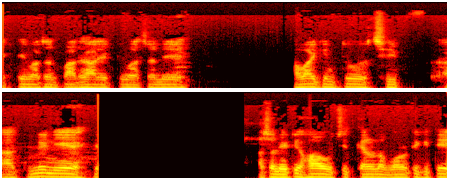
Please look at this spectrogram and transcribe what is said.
একটি মাচান পার হয়ে আরেকটি মাচানে সবাই কিন্তু ছিপ তুলে নিয়ে আসলে এটি হওয়া উচিত, কেননা বড় টিকিটে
